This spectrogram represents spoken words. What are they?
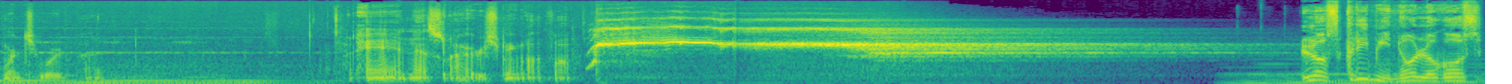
weren't too worried about it. And that's when I heard her scream on the phone. Los criminólogos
